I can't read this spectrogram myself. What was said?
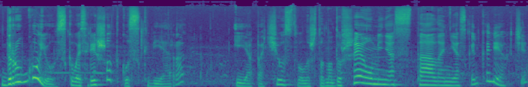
другую сквозь решетку сквера – и я почувствовала, что на душе у меня стало несколько легче.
